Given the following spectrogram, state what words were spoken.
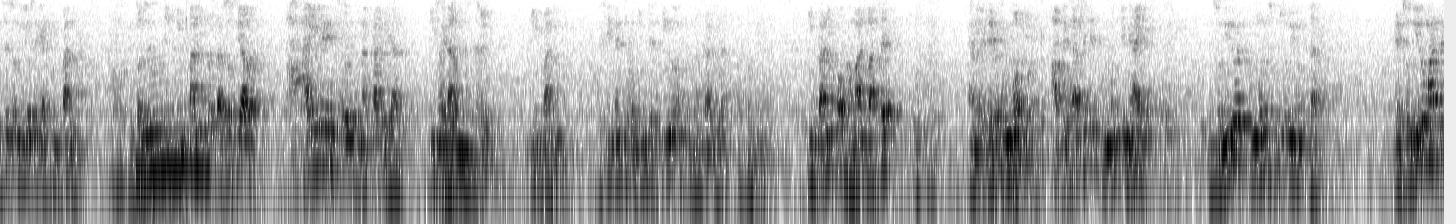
Ese sonido sería timpánico. Entonces, el timpánico está asociado a aire dentro de una cavidad visceral. ¿sí? Timpánico. Es decir, dentro de un intestino, dentro de una cavidad abdominal. Timpánico jamás va a ser a nivel del pulmón, a pesar de que el pulmón tiene aire. El sonido del pulmón es un sonido claro. El sonido mate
